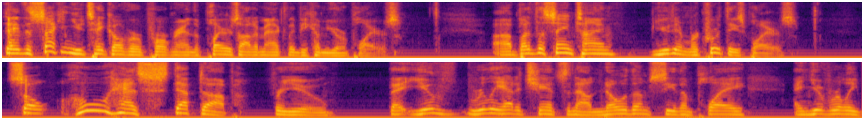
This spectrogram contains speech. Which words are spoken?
Dave, the second you take over a program, the players automatically become your players. Uh, but at the same time, you didn't recruit these players. So, who has stepped up for you that you've really had a chance to now know them, see them play, and you've really,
